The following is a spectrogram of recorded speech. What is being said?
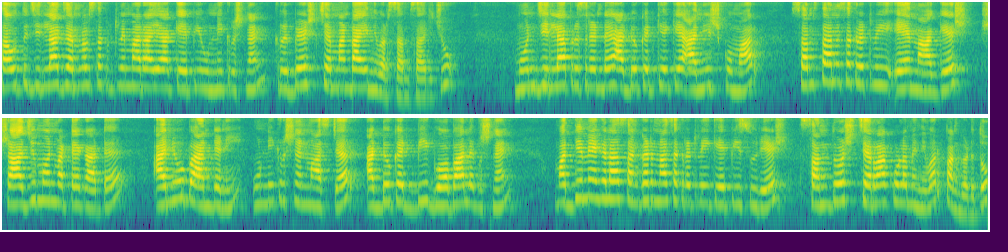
south ജില്ലാ ജനറൽ സെക്രട്ടറിമാരായ കെ പി ഉണ്ണികൃഷ്ണൻ കൃപേഷ് ചെമ്മണ്ട എന്നിവർ സംസാരിച്ചു. മുൻ ജില്ലാ president advocate K K Aneesh Kumar സംസ്ഥാന secretary A Nagesh Shajumon Vattekkatt Anoop Antony Unnikrishnan master advocate B Gopalakrishnan മധ്യമേഖലാ സംഘടനാ secretary K P Suresh Santhosh Cherakkulam എന്നിവർ പങ്കെടുത്തു.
